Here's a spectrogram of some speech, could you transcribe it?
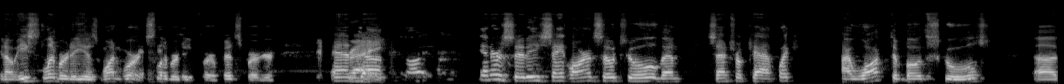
You know, East Liberty is one word, it's Liberty for a Pittsburgher. And uh, right. uh, inner city, St. Lawrence O'Toole, then Central Catholic. I walked to both schools. Uh,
